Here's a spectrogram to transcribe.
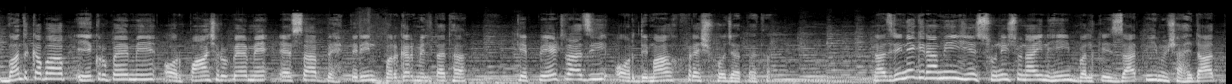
बंद कबाब एक रुपए में और पाँच रुपए में ऐसा बेहतरीन बर्गर मिलता था कि पेट राज़ी और दिमाग फ्रेश हो जाता था। नाजरीन गिरामी, ये सुनी सुनाई नहीं, बल्कि ज़ाती मुशाहिदात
